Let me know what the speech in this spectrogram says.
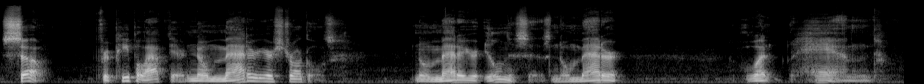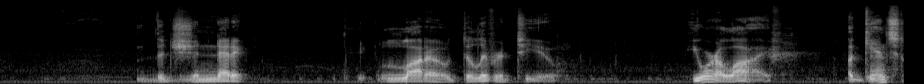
So, for people out there, no matter your struggles, no matter your illnesses, no matter what hand the genetic lotto delivered to you, you are alive against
